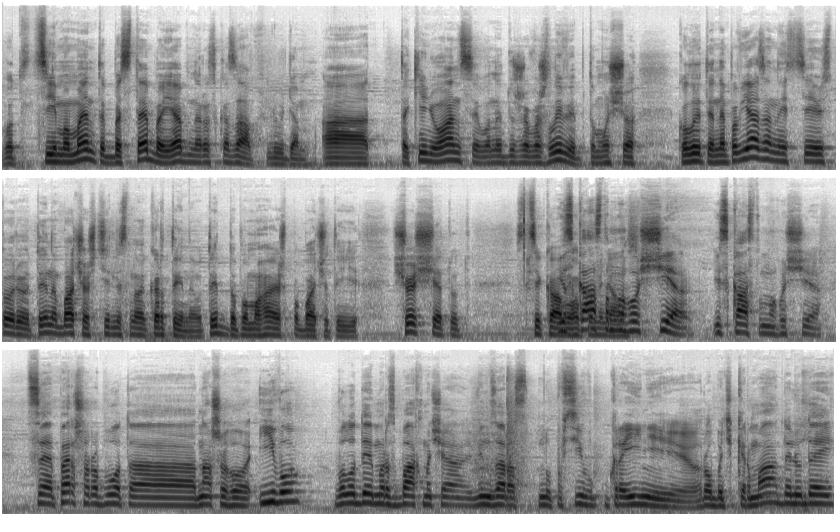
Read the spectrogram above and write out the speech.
от ці моменти без тебе я б не розказав людям. А такі нюанси вони дуже важливі, тому що коли ти не пов'язаний з цією історією, ти не бачиш цілісної картини. Ти допомагаєш побачити її. Що ще тут з цікавого Із кастомного ще. Із кастомного ще. Це перша робота нашого Іво Володимир з Бахмача. Він зараз ну, по всій Україні робить керма для людей.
